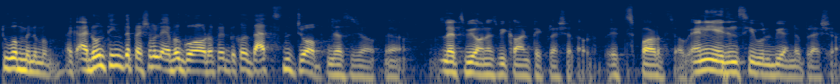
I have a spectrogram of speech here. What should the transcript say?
to a minimum. Like I don't think the pressure will ever go out of it because that's the job. That's the job. Yeah. Let's be honest, we can't take pressure out. Of it. It's part of the job. Any agency will be under pressure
